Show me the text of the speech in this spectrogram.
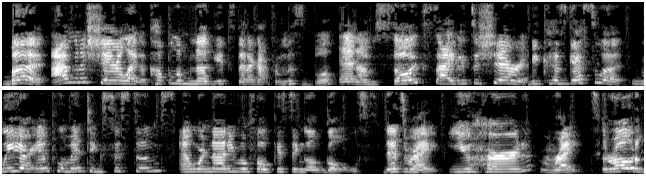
But I'm gonna share like a couple of nuggets that I got from this book and I'm so excited to share it because guess what? We are implementing systems and we're not even focusing on goals. That's right. You heard right. Throw the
